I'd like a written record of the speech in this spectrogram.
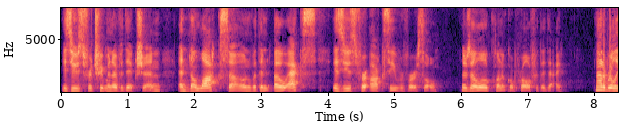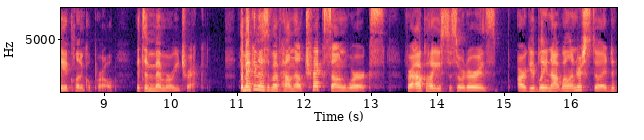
is used for treatment of addiction, and naloxone with an OX is used for oxy reversal. There's a little clinical pearl for the day. Not really a clinical pearl, it's a memory trick. The mechanism of how naltrexone works for alcohol use disorder is arguably not well understood.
